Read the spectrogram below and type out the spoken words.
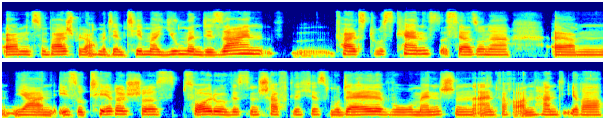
ähm, zum Beispiel auch mit dem Thema Human Design, falls du es kennst, ist ja so eine, ähm, ja, ein esoterisches esoterisches, pseudowissenschaftliches Modell, wo Menschen einfach anhand ihrer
